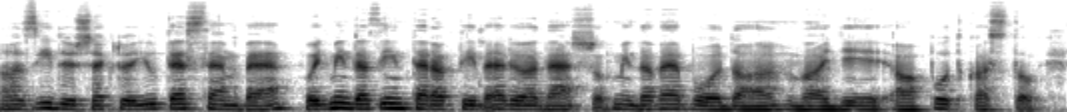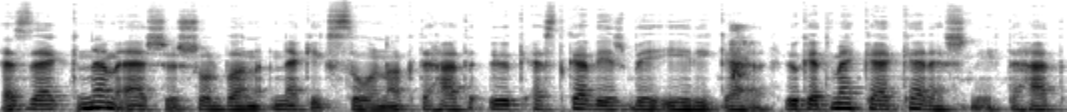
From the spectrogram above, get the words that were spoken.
az idősekről jut eszembe, hogy mind az interaktív előadások, mind a weboldal, vagy a podcastok, ezek nem elsősorban nekik szólnak, tehát ők ezt kevésbé érik el. Őket meg kell keresni, tehát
